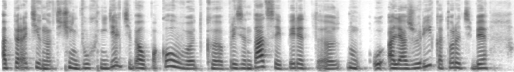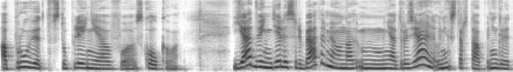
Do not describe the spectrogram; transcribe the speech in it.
оперативно, в течение двух недель тебя упаковывают к презентации перед э, ну, а-ля жюри, которое тебе опрувит вступление в Сколково. Я две недели с ребятами, у, нас- у меня друзья, у них стартап, они говорят,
